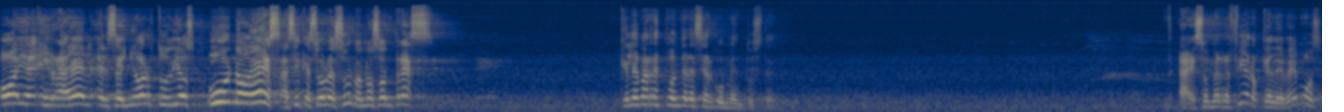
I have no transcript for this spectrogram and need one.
Oye Israel, el Señor tu Dios, uno es, así que solo es uno, no son tres. ¿Qué le va a responder ese argumento usted? A eso me refiero, que debemos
